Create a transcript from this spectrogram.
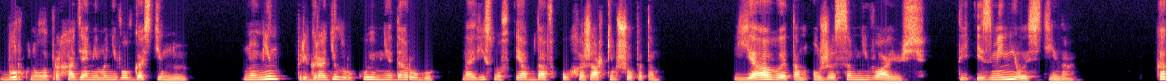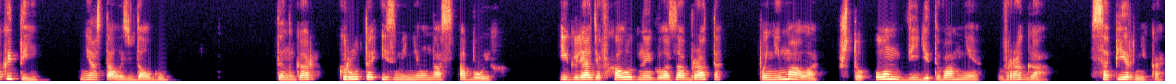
буркнула, проходя мимо него в гостиную но Мин преградил рукой мне дорогу, нависнув и обдав ухо жарким шепотом. «Я в этом уже сомневаюсь. Ты изменилась, Тина. Как и ты, не осталось в долгу». Тенгар круто изменил нас обоих. И, глядя в холодные глаза брата, понимала, что он видит во мне врага, соперника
